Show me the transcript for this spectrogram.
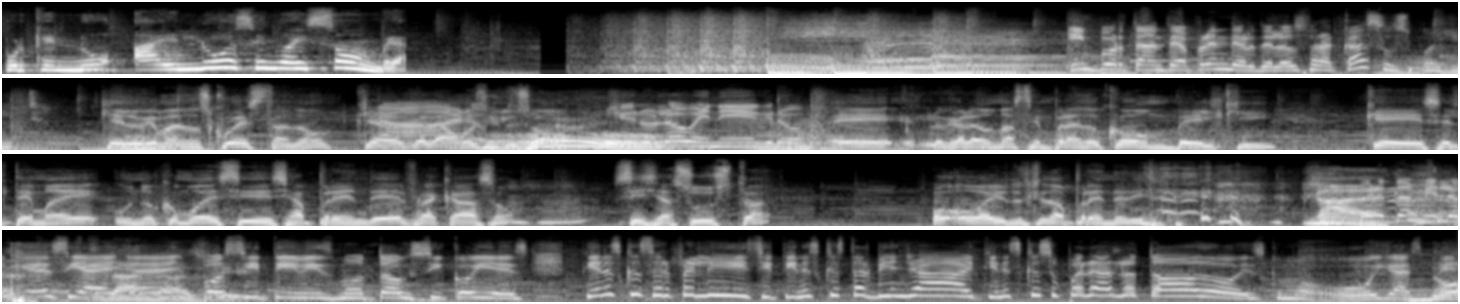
porque no hay luz y no hay sombra. Importante aprender de los fracasos, pollito. ¿Qué es lo que más nos cuesta, no? Que algo que hablamos incluso. Que uno lo ve negro. eh, lo que hablamos más temprano con Belki, que es el tema de uno cómo decide si aprende del fracaso, si se asusta, o, o hay unos que no aprenden y... Pero también lo que decía ella Nada, del sí. positivismo tóxico y es, tienes que ser feliz y tienes que estar bien ya y tienes que superarlo todo. Es como, oiga, espere, No,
